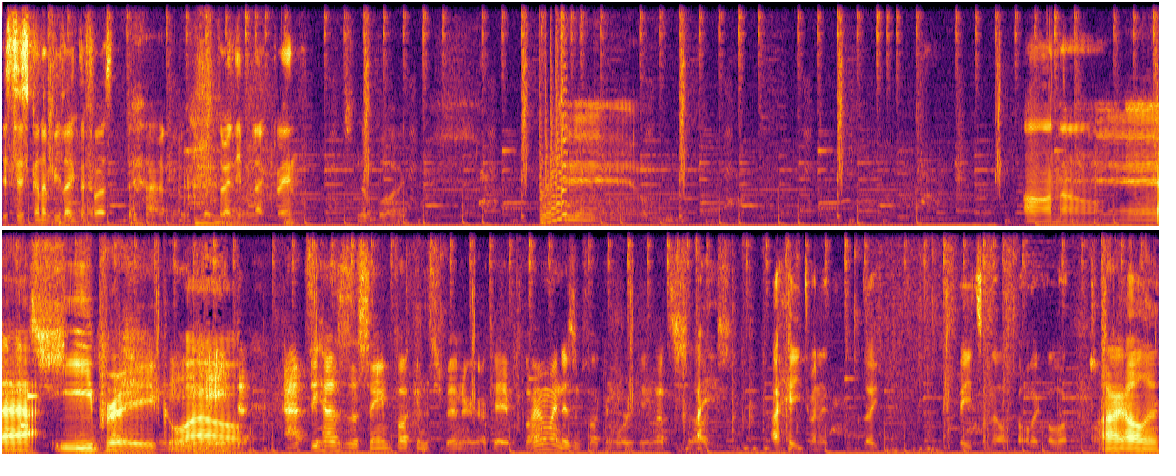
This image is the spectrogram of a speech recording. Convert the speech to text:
Is this gonna be like the first Ah, no, it's so 20 bad. black train? It's no black. Oh no. That e-brake, wow. Atsy has the same fucking spinner. Okay, my mind isn't fucking working. That sucks. I hate when it like fades on the alcoholic color. Alright, all in.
